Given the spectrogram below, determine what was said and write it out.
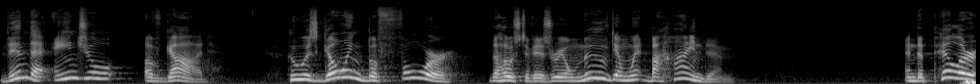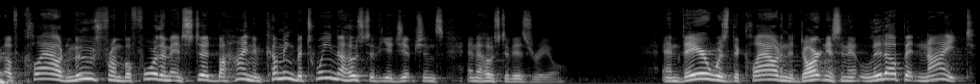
Then the angel of God, who was going before the host of Israel, moved and went behind them. And the pillar of cloud moved from before them and stood behind them, coming between the host of the Egyptians and the host of Israel. And there was the cloud and the darkness, and it lit up at night,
